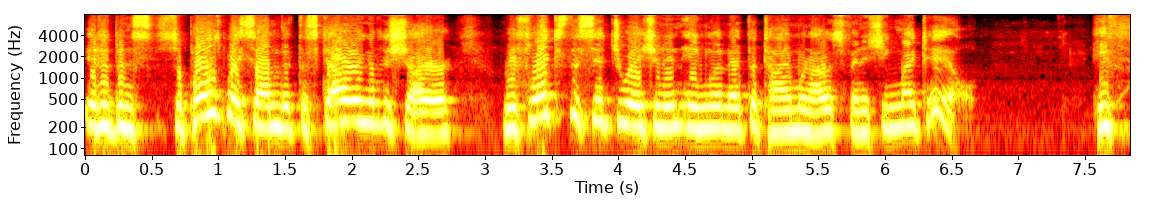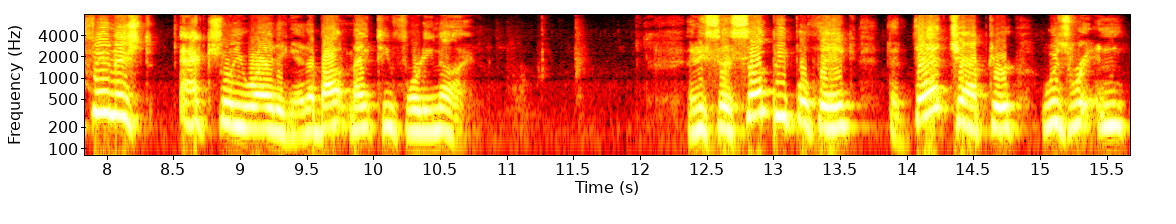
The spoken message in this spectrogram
It has been supposed by some that the scouring of the Shire reflects the situation in England at the time when I was finishing my tale. He finished actually writing it about 1949. And he says some people think that that chapter was written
